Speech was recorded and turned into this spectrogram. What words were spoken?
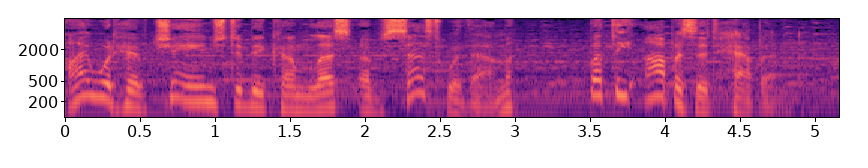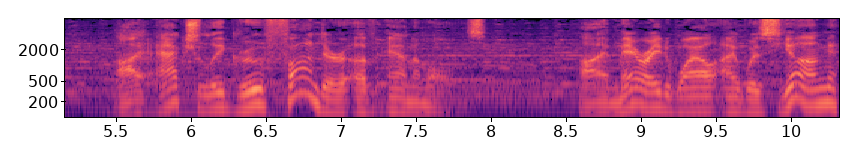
I would have changed to become less obsessed with them, but the opposite happened. I actually grew fonder of animals. I married while I was young,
